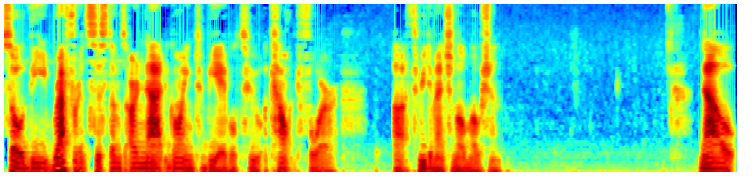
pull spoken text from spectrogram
So the reference systems are not going to be able to account for uh, three-dimensional motion. Now,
